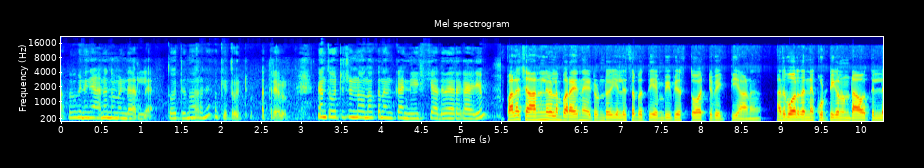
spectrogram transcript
അപ്പോൾ പിന്നെ ഞാനൊന്നും മിണ്ടാറില്ല. തോറ്റു എന്ന് പറഞ്ഞാൽ ഓക്കെ തോറ്റു. അത്രേ ഉള്ളൂ. ഞാൻ തോറ്റിട്ടുണ്ടോ എന്നൊക്കെ നിങ്ങൾക്ക് അന്വേഷിക്കുക അത് വേറെ കാര്യം. പല ചാനലുകളും പറയുന്ന കേട്ടുണ്ട് Elizabeth M B B S തോറ്റ വ്യക്തിയാണ്. അതുപോലെ തന്നെ കുട്ടികൾ ഉണ്ടാവത്തില്ല.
